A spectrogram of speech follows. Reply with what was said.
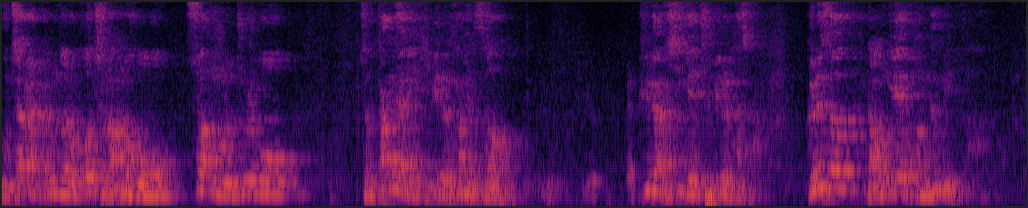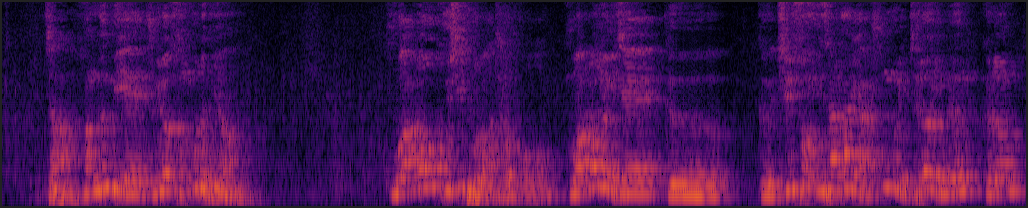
우짜랄 뿐더러 꽃은 안 오고 수확물은 줄고 적당량의 기비를 하면서 필요한 시기에 추비를 하자. 그래서 나온 게 황금비입니다. 자, 황금비의 주요 성분은요. 구안호 90%가 들었고, 구안호는 이제 그, 그 질소 인산가리가 충분히 들어있는 그런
